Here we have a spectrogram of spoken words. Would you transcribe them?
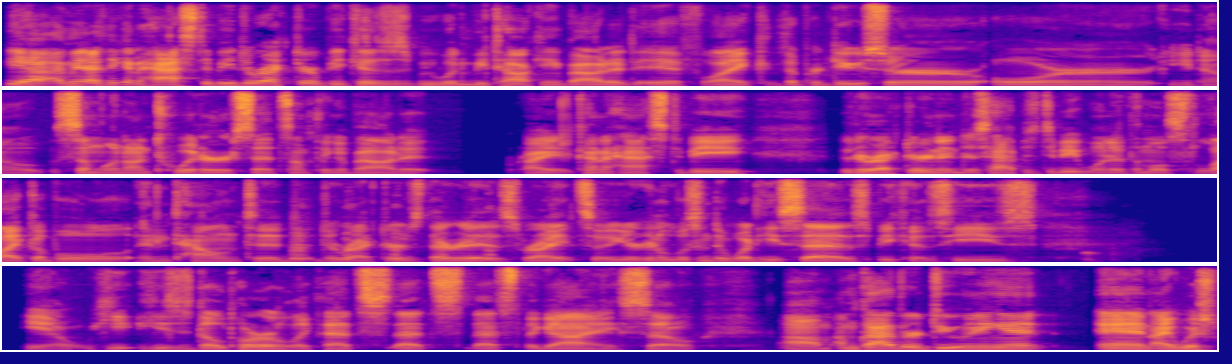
Yeah, I mean, I think it has to be director because we wouldn't be talking about it if like the producer or you know someone on Twitter said something about it, right? It kind of has to be the director, and it just happens to be one of the most likable and talented directors there is, right? So you're gonna listen to what he says because he's, you know, he he's Del Toro, like that's that's that's the guy. So um, I'm glad they're doing it, and I wish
